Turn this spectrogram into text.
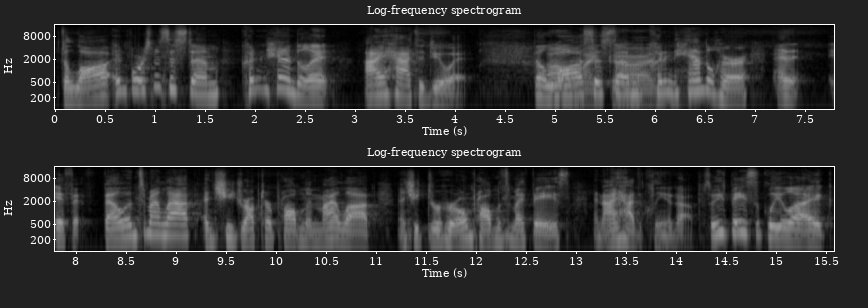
If the law enforcement system couldn't handle it, I had to do it. The oh law system God. couldn't handle her, and if it fell into my lap and she dropped her problem in my lap and she threw her own problems in my face and I had to clean it up. So he's basically like,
